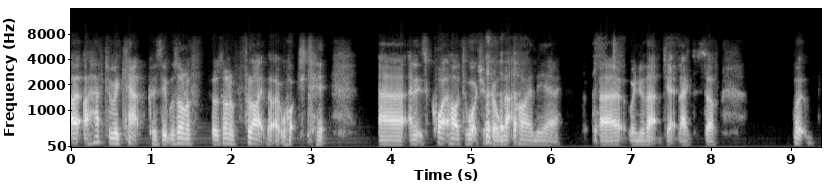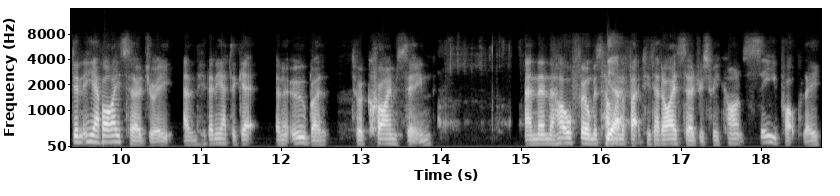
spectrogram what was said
I, I have to recap because it was on a it was on a flight that I watched it, uh, and it's quite hard to watch a film that high in the air uh, when you're that jet lagged and stuff. But didn't he have eye surgery, and then he had to get an Uber to a crime scene, and then the whole film is hung Yeah. on the fact he's had eye surgery, so he can't see properly.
